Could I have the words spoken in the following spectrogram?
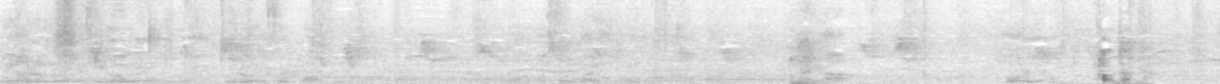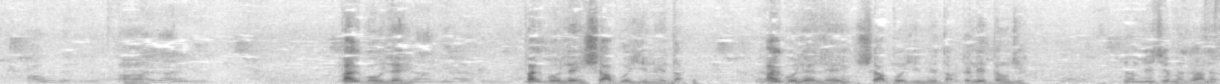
ဒီတော့တော့မလို့ဒီတော့မယ်တော့ဒီတော့အဆုတ်ပေါက်ပြီး ဟောအဆုတ်ပေါက်ရှိသေးတယ်အဲကဟောရအောင်ဖောက်တာလားပေါက်ဦးတယ်ဒီအဲကကြီးဘိုက်ကိုလိမ့်နာပြီးကိုဆိုဘိုက်ကိုလိမ့်ရှာဖို့ရင်တွေတော့ဘိုက်ကိုလည်းလိမ့်ရှာဖို့ရင်တွေတော့တစ်နေ့သုံးချင်နော်မြစ်ချင်မစားနဲ့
